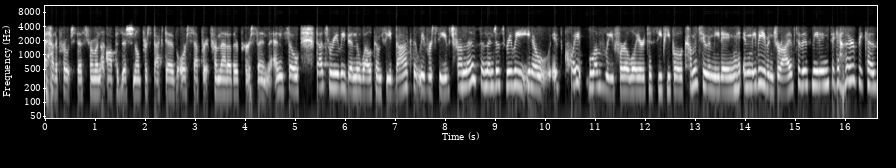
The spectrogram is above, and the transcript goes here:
had approached this from an oppositional perspective or separate from that other person. And so that's really been the welcome feedback that we've received from this. And then just really, you know, it's quite lovely for a lawyer to see people come to a meeting and maybe even drive to this meeting together because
